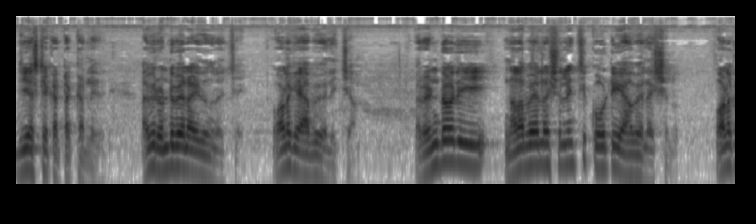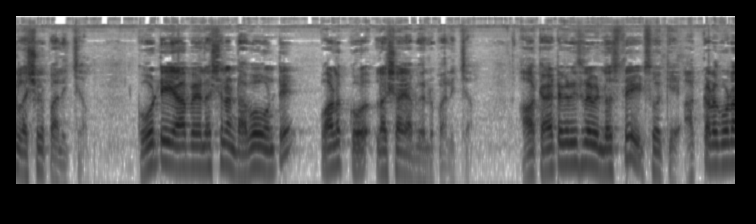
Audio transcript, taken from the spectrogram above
జీఎస్టీ కట్టక్కర్లేదు. అవి రెండు వేల ఐదు వందలు వచ్చాయి. వాళ్ళకి యాభై వేలు ఇచ్చాం. రెండోది నలభై లక్షల నుంచి కోటి యాభై లక్షలు. వాళ్ళకి లక్ష రూపాయలు ఇచ్చాం. కోటి యాభై లక్షలు అండ్ అబోవ్ ఉంటే వాళ్ళకు కో- లక్ష యాభై వేల రూపాయలు ఇచ్చాం. ఆ కేటగిరీస్లో వీళ్ళు వస్తే ఇట్స్ ఓకే. అక్కడ కూడా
